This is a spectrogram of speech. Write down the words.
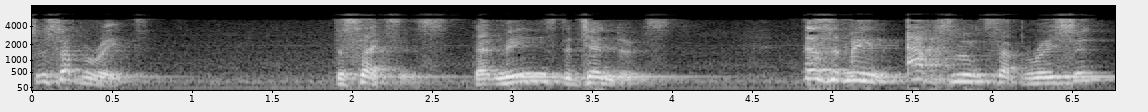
To separate the sexes. That means the genders. Doesn't mean absolute separation,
